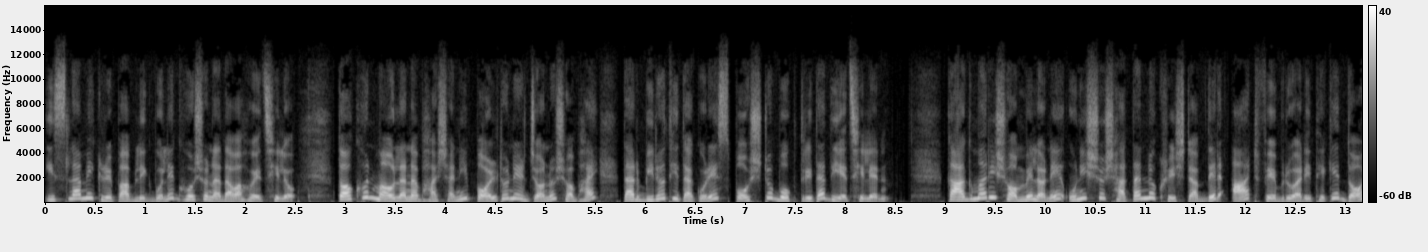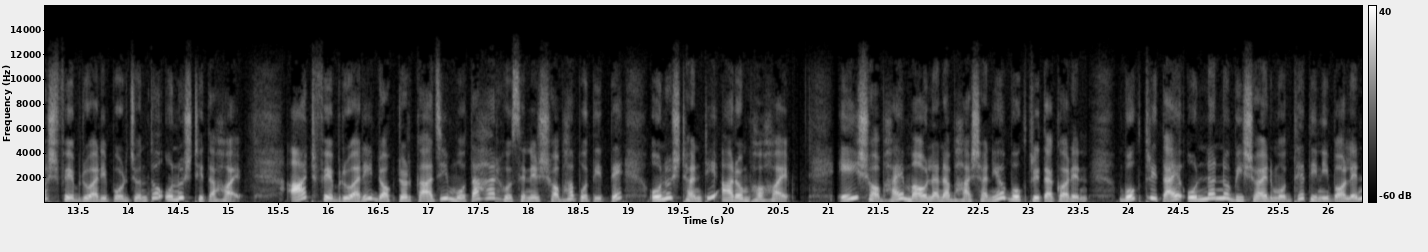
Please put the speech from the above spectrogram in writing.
ইসলামিক রিপাবলিক বলে ঘোষণা দেওয়া হয়েছিল। তখন মাওলানা ভাসানী পল্টনের জনসভায় তার বিরোধিতা করে স্পষ্ট বক্তৃতা দিয়েছিলেন। কাগমারি সম্মেলনে উনিশশো সাতান্ন খ্রিস্টাব্দের আট ফেব্রুয়ারি থেকে দশ ফেব্রুয়ারি পর্যন্ত অনুষ্ঠিত হয়। আট ফেব্রুয়ারি ড. কাজী মোতাহার হোসেনের সভাপতিত্বে অনুষ্ঠানটি আরম্ভ হয়। এই সভায় মাওলানা ভাসানীয় বক্তৃতা করেন। বক্তৃতায় অন্যান্য বিষয়ের মধ্যে তিনি বলেন,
